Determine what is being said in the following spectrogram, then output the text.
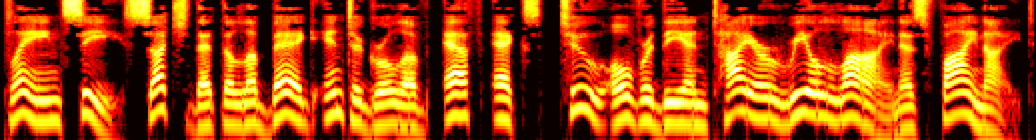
plane C such that the Lebesgue integral of f x 2 over the entire real line is finite.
